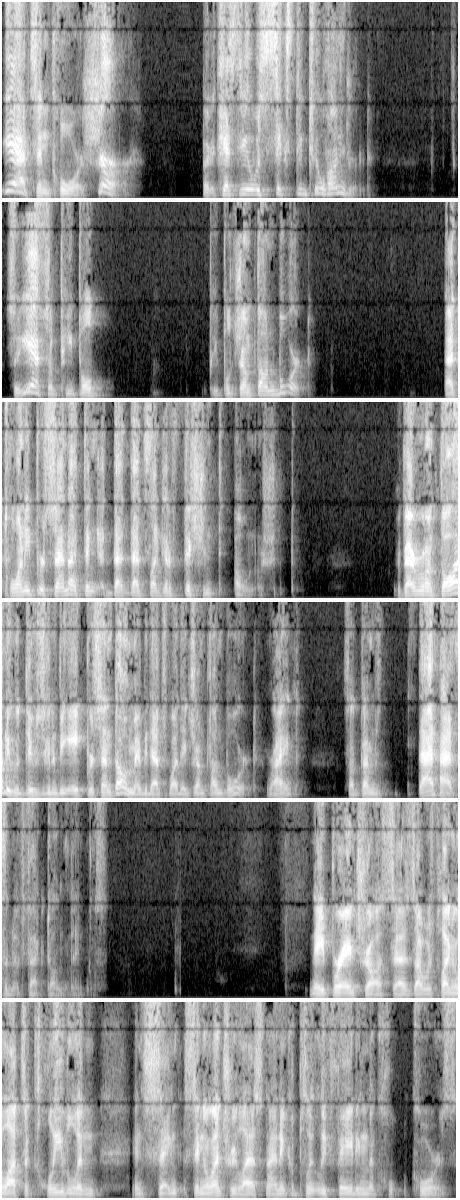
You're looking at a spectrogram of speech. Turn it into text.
Yeah, it's in core, sure. But Castillo was 6,200. So yeah, so people people jumped on board. At 20%, I think that that's like an efficient ownership. If everyone thought he, would, he was going to be 8% owned, maybe that's why they jumped on board, right? Sometimes that has an effect on things. Nate Branshaw says, I was playing lots of Cleveland in sing- single entry last night and completely fading the Coors.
